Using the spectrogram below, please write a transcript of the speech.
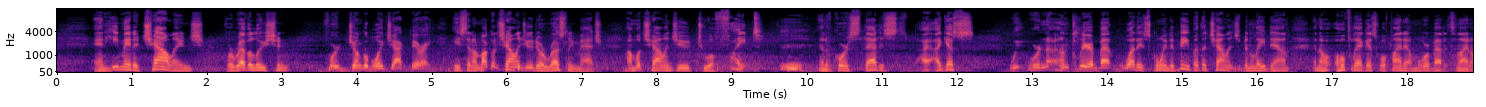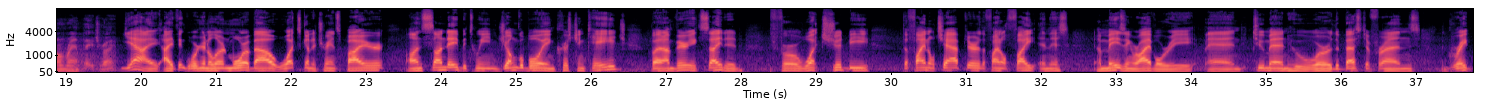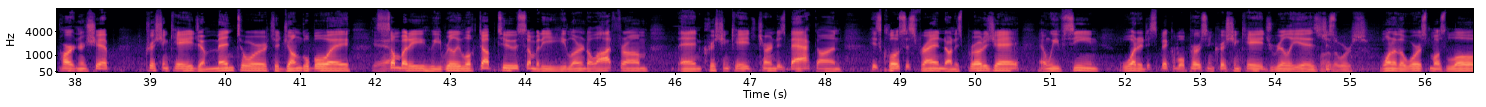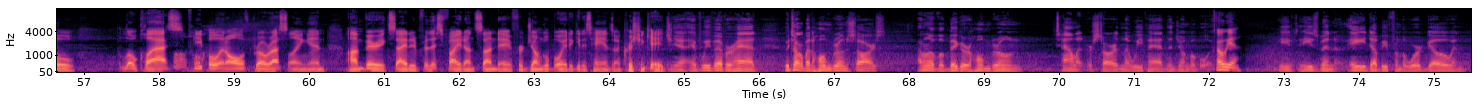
and he made a challenge for Revolution for Jungle Boy Jack Perry. He said, I'm not going to challenge you to a wrestling match, I'm going to challenge you to a fight. Mm. And of course, that is, I, I guess, we, we're not unclear about what it's going to be, but the challenge has been laid down, and hopefully, I guess we'll find out more about it tonight on Rampage, right? yeah, I, I think we're going to learn more about what's going to transpire on Sunday between Jungle Boy and Christian Cage. But I'm very excited for what should be the final chapter, the final fight in this amazing rivalry. And two men who were the best of friends, great partnership. Christian Cage, a mentor to Jungle Boy, Yeah. somebody who he really looked up to, somebody he learned a lot from. And Christian Cage turned his back on his closest friend, on his protege. And we've seen what a despicable person Christian Cage really is. One just of the worst. one of the worst, most low, low class Awful. people in all of pro wrestling. And I'm very excited for this fight on Sunday for Jungle Boy to get his hands on Christian Cage. Yeah, if we've ever had, we talk about homegrown stars. I don't know of a bigger homegrown talent or star than that we've had than Jungle Boy. Oh yeah. He, he's been AEW from the word go and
